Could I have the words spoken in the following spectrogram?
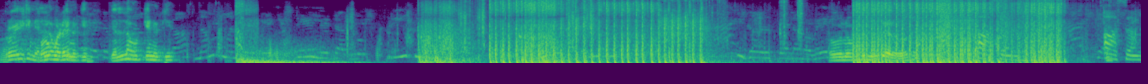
ಬ್ರೋ ಹೇಳ್ತೀನಿ ಎಲ್ಲ. ಒಟ್ಟಿಗೆ ನುಗ್ಗಿ ಎಲ್ಲ ಒಟ್ಟಿಗೆ ನುಗ್ಗಿ. ಅವನು ಮುಂದರು Awesome.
